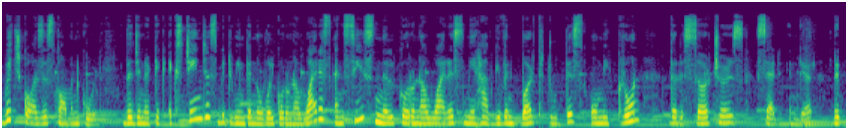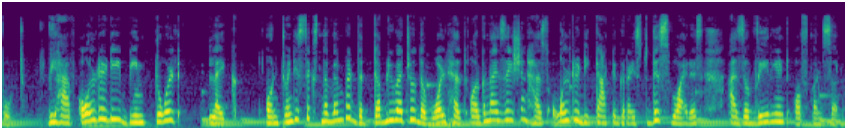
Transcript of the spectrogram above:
which causes common cold. The genetic exchanges between the novel coronavirus and seasonal coronavirus may have given birth to this Omicron, the researchers said in their report. We have already been told, like on 26 November, the WHO, the World Health Organization, has already categorized this virus as a variant of concern.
